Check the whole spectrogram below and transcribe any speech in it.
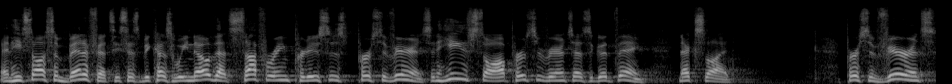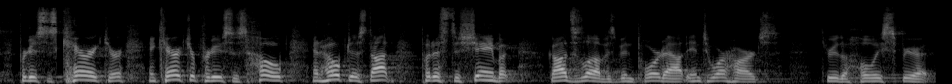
And he saw some benefits. He says, because we know that suffering produces perseverance. And he saw perseverance as a good thing. Next slide. Perseverance produces character, and character produces hope. And hope does not put us to shame, but God's love has been poured out into our hearts through the Holy Spirit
